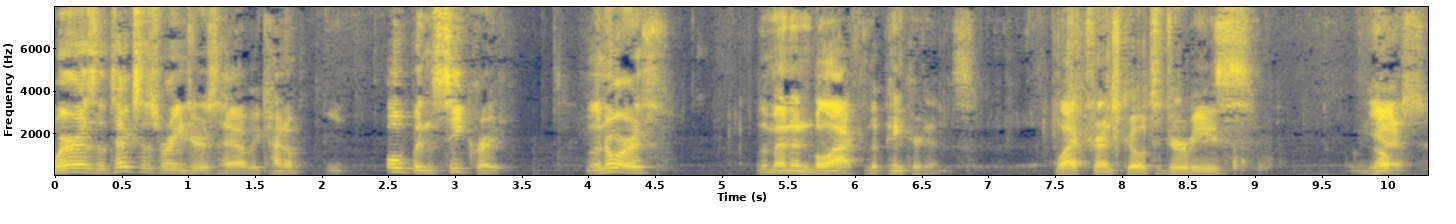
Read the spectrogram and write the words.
Whereas the Texas Rangers have a kind of open secret. The North, the men in black, the Pinkertons, black trench coats, derbies. Yes,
